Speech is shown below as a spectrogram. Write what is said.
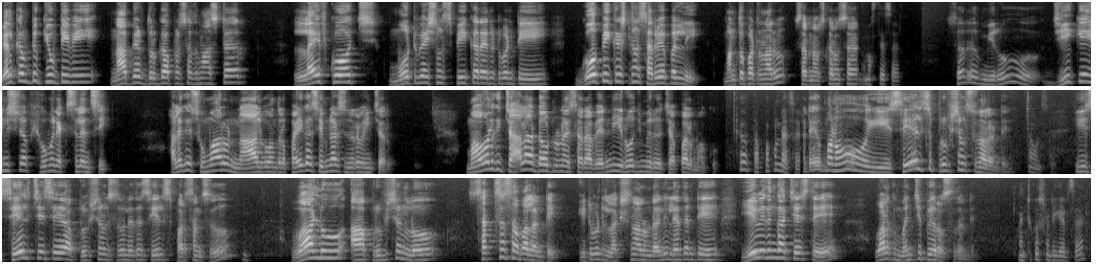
Welcome to cube TV. నా పేరు Durga Prasad master. Life coach motivational speaker అయినటువంటి గోపీకృష్ణ సర్వేపల్లి మనతో పాటు ఉన్నారు. సార్ నమస్కారం సార్. నమస్తే సార్. సార్ మీరు GK institute of human excellency అలాగే సుమారు నాలుగు వందల పైగా సెమినార్స్ నిర్వహించారు. మా వాళ్ళకి చాలా డౌట్లు ఉన్నాయి సార్. అవన్నీ ఈరోజు మీరు చెప్పాలి మాకు. తప్పకుండా సార్. అంటే మనం ఈ సేల్స్ ప్రొఫెషనల్స్ ఉన్నారండి. అవును సార్. ఈ సేల్స్ చేసే ఆ ప్రొఫెషనల్స్ లేదా సేల్స్ పర్సన్స్ వాళ్ళు ఆ ప్రొఫెషన్లో సక్సెస్ అవ్వాలంటే ఎటువంటి లక్షణాలు ఉండాలి లేదంటే ఏ విధంగా చేస్తే వాళ్ళకి మంచి పేరు వస్తుందండి. మంచి క్వశ్చన్ అడిగారు సార్.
